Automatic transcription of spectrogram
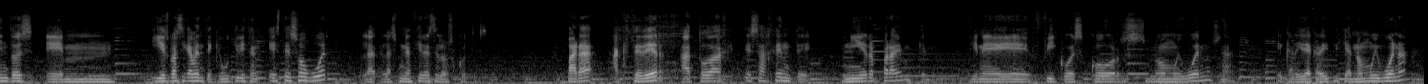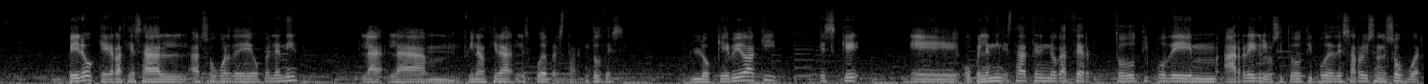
entonces, em, y es básicamente que utilizan este software, la- las financieras de los coches, para acceder a toda esa gente near prime que tiene FICO scores no muy buenos, calidad crediticia no muy buena, pero que gracias al, software de Open Lending la, mm, financiera les puede prestar. Entonces, lo que veo aquí es que eh, Open está teniendo que hacer todo tipo de mm, arreglos y todo tipo de desarrollos en el software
